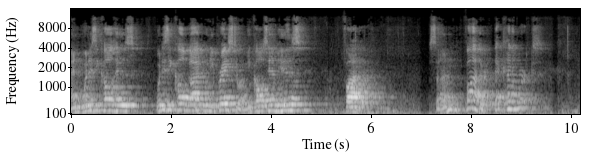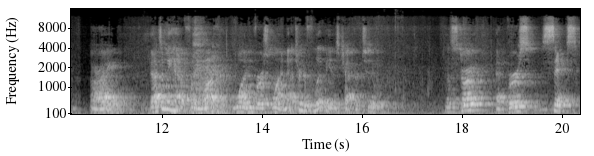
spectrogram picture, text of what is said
and what does he call his what does he call God when he prays to him? He calls him his Father. Son, Father. That kind of works. Alright? That's what we have from Mark 1, verse 1. Now turn to Philippians chapter 2. Let's start at verse 6.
